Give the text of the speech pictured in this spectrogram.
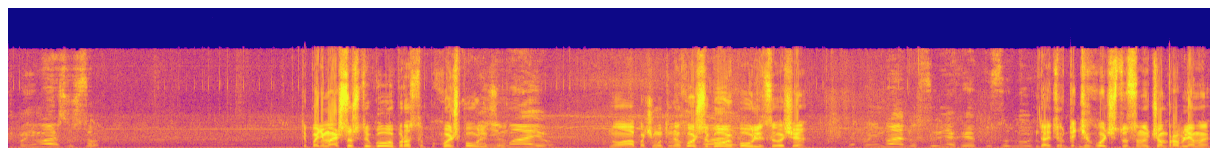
Ты понимаешь, что что? Ты понимаешь, что ты голый просто ходишь по улице? Понимаю. Ну а почему ты находишься голый по улице вообще? Я понимаю, то, что меня хотят тусануть. Да ты, ты хочешь тусануть, в чем проблема?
